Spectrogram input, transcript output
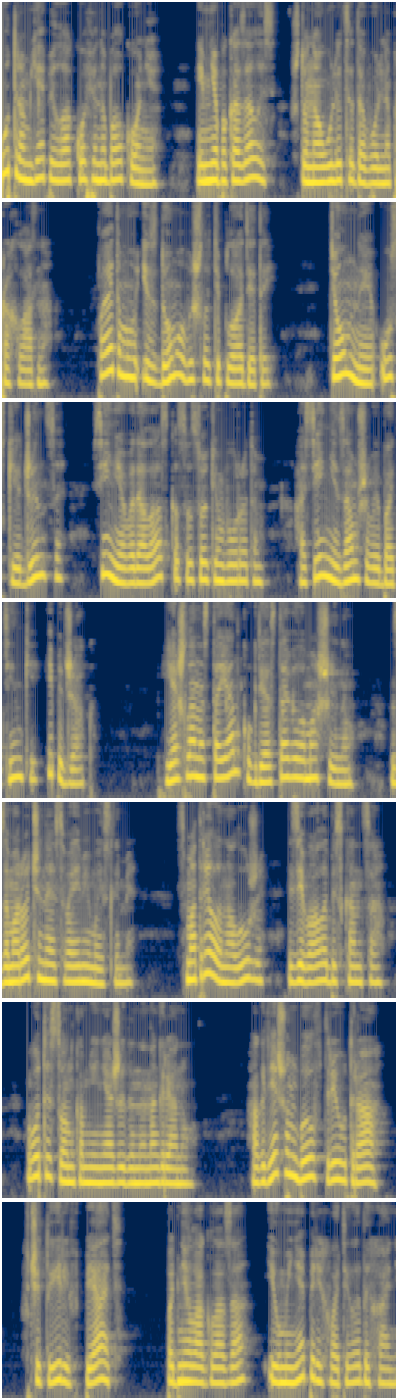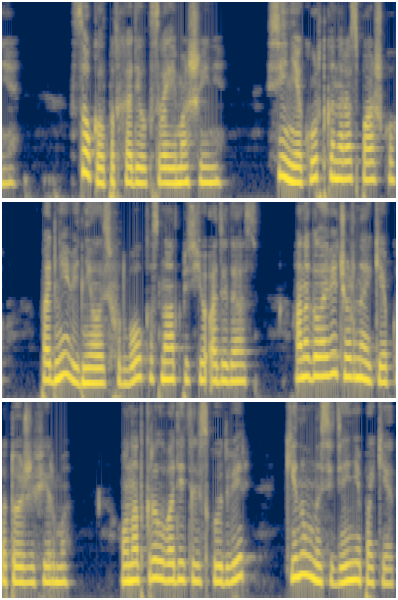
Утром я пила кофе на балконе, и мне показалось, что на улице довольно прохладно. Поэтому из дома вышла тепло одетой. Темные узкие джинсы, синяя водолазка с высоким воротом, осенние замшевые ботинки и пиджак. Я шла на стоянку, где оставила машину, замороченная своими мыслями. Смотрела на лужи, зевала без конца. Вот и сон ко мне неожиданно нагрянул. А где ж он был в три утра? В четыре, в пять? Подняла глаза, и у меня перехватило дыхание. Сокол подходил к своей машине. Синяя куртка нараспашку, под ней виднелась футболка с надписью «Адидас», а на голове черная кепка той же фирмы. Он открыл водительскую дверь, кинул на сиденье пакет.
